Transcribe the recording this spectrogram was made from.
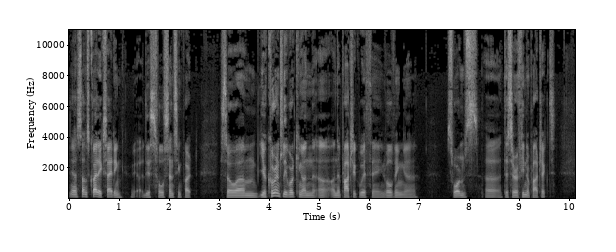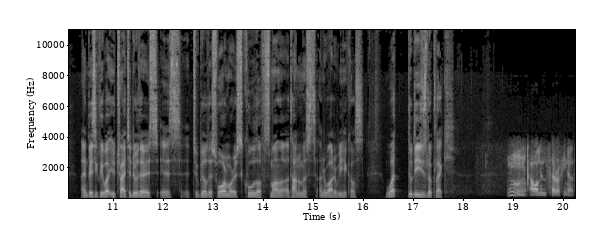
Yeah, sounds quite exciting. This whole sensing part. So um, you're currently working on uh, on a project with uh, involving uh, swarms, uh, the Serafina project, and basically what you try to do there is is to build a swarm or a school of small autonomous underwater vehicles. What do these look like? Hmm, our little Serafinas.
